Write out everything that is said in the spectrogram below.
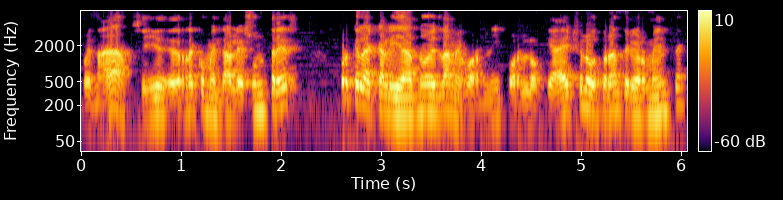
pues nada, sí, es recomendable. Es un 3 porque la calidad no es la mejor, ni por lo que ha hecho el autor anteriormente,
